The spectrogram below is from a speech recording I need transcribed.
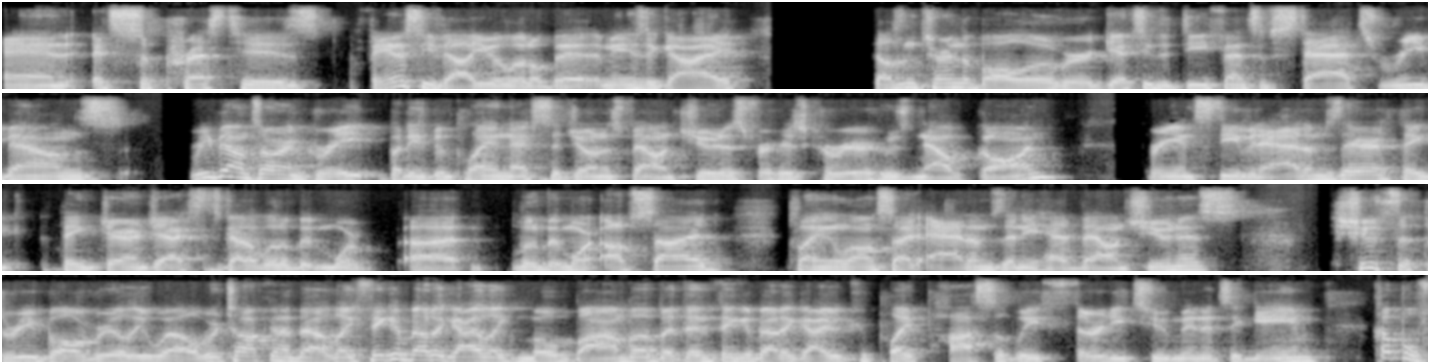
And it's suppressed his fantasy value a little bit. I mean, he's a guy doesn't turn the ball over, gets you the defensive stats, rebounds. Rebounds aren't great, but he's been playing next to Jonas Valanciunas for his career, who's now gone. Bringing Steven Adams there, I think I think Jaren Jackson's got a little bit more a uh, little bit more upside playing alongside Adams than he had Valanciunas. Shoots the three ball really well. We're talking about like think about a guy like Mo Bamba, but then think about a guy who could play possibly 32 minutes a game. Couple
